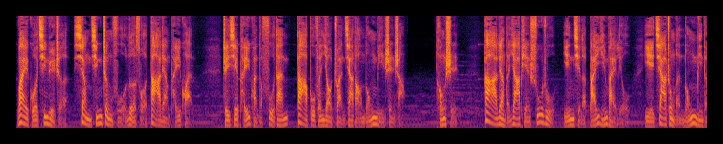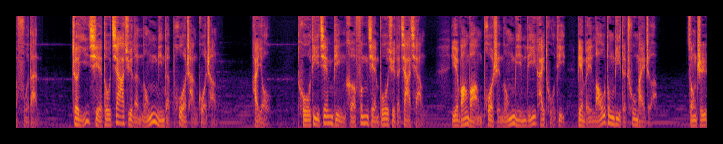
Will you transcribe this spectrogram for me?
外国侵略者向清政府勒索大量赔款。这些赔款的负担大部分要转嫁到农民身上，同时，大量的鸦片输入引起了白银外流，也加重了农民的负担。这一切都加剧了农民的破产过程。还有，土地兼并和封建剥削的加强，也往往迫使农民离开土地，变为劳动力的出卖者。总之，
